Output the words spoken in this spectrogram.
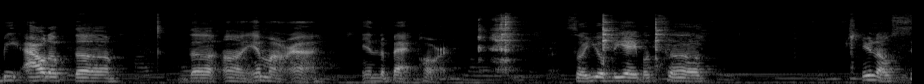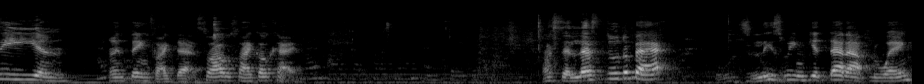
be out of the the uh, MRI in the back part. So you'll be able to, you know, see and and things like that. So I was like, okay. I said, let's do the back. So at least we can get that out of the way.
